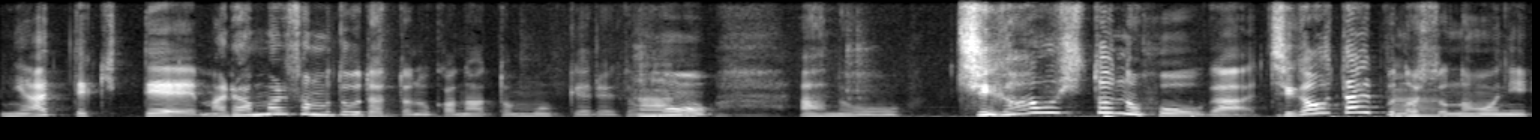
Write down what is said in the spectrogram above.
に会ってきて、まあ、蘭丸さんもどうだったのかなと思うけれども、あの違う人の方が違うタイプの人の方に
